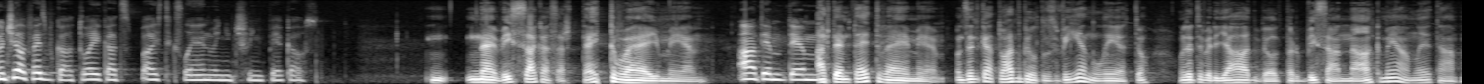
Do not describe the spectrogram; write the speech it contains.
Nu, čēlāk Facebookā to, ja kāds aiztiks lienu, viņš viņu piekaus. Nē, viss sākās ar tetovējumiem. Ā, tiem, tiem. ar tiem tetovējumiem. Un, zini, kā tu atbild uz vienu lietu, un tad tev ir jāatbild par visām nākamajām lietām.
